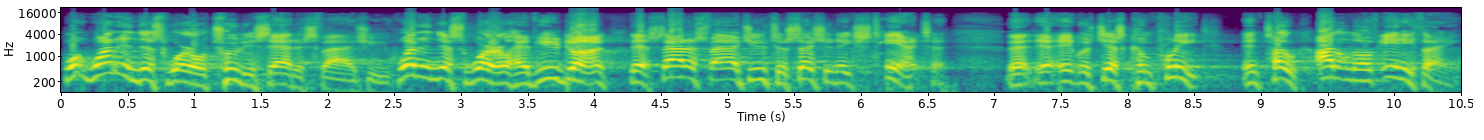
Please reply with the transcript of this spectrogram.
What, what in this world truly satisfies you? What in this world have you done that satisfied you to such an extent that it was just complete and total? I don't know of anything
